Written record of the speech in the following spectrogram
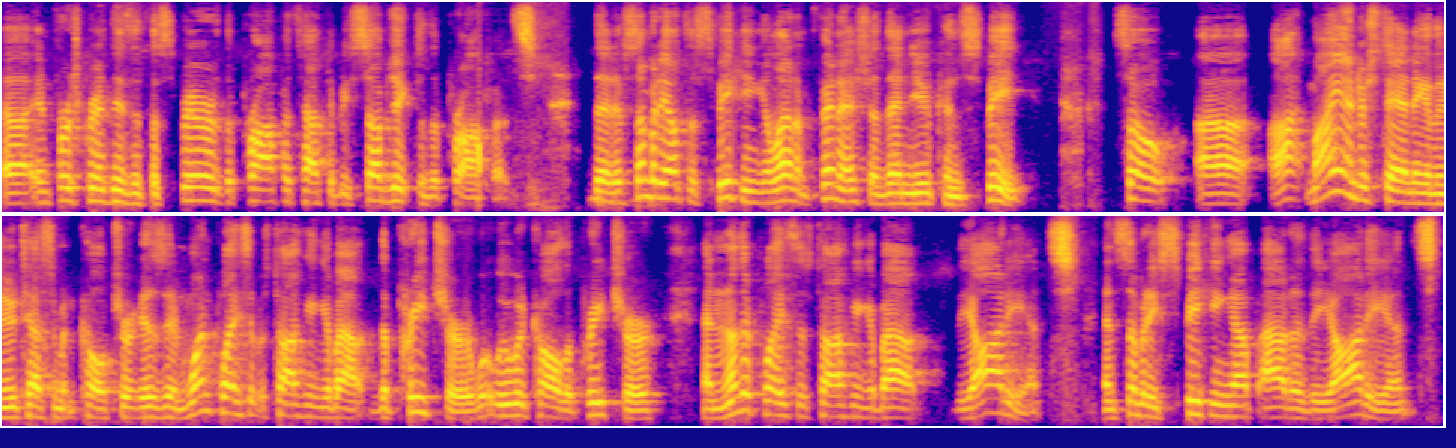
uh, in First Corinthians that the spirit of the prophets have to be subject to the prophets. That if somebody else is speaking, you let them finish and then you can speak. So uh, I, my understanding of the New Testament culture is in one place it was talking about the preacher, what we would call the preacher, and another place is talking about the audience and somebody speaking up out of the audience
